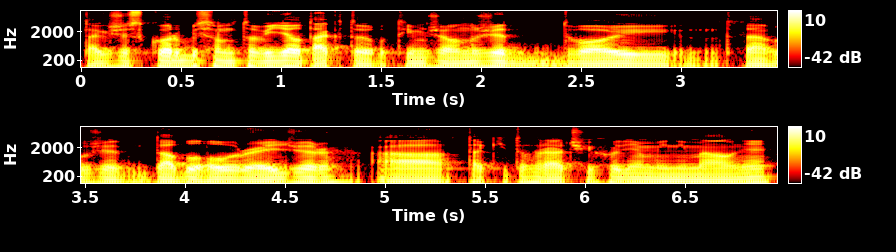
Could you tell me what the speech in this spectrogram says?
Takže skôr by som to videl takto, tým, že on už je dvoj, teda už je double overager a takíto hráči chodia minimálne.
